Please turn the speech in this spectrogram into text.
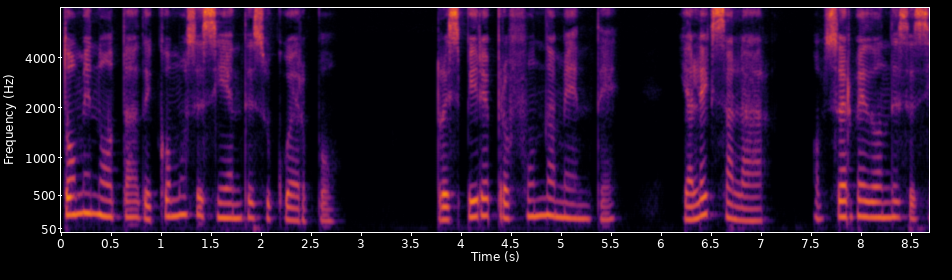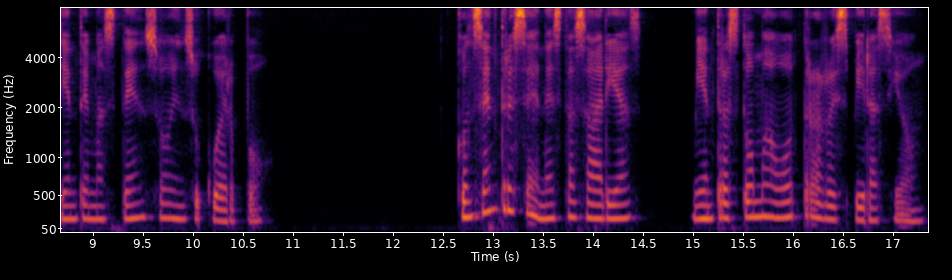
Tome nota de cómo se siente su cuerpo. Respire profundamente y al exhalar, observe dónde se siente más tenso en su cuerpo. Concéntrese en estas áreas mientras toma otra respiración.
